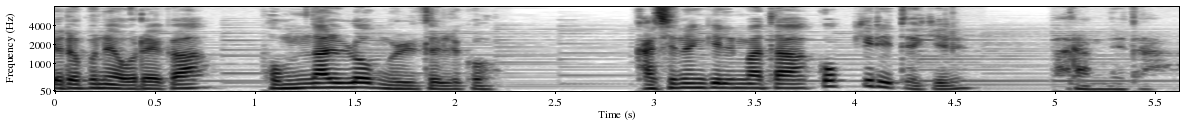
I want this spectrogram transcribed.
여러분의 올해가 봄날로 물들고 가시는 길마다 꽃길이 되길 바랍니다.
